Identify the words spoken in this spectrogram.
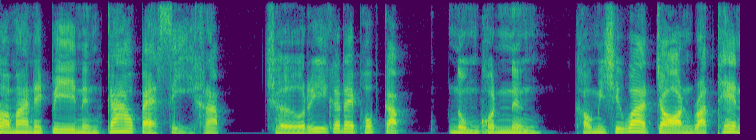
ต่อมาในปี 1984 ครับ เชอรี่ก็ได้พบกับหนุ่มคนหนึ่ง เขามีชื่อว่าจอห์นรัตเทน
